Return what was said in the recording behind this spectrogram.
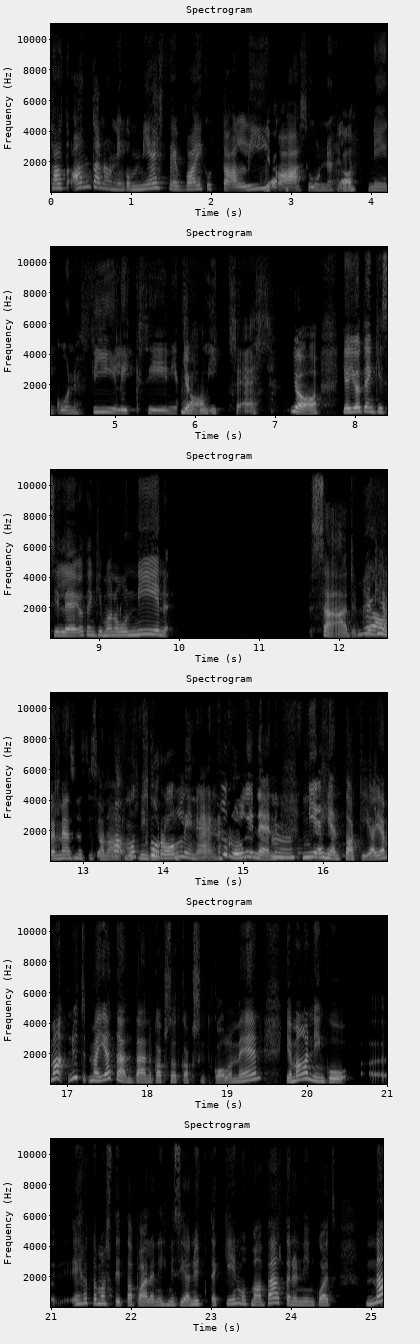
sä oot antanut niinku miesten vaikuttaa liikaa sun joo, niinku, fiiliksiin ja Joo. niinku itsees. joo, ja jotenkin silleen, jotenkin mä oon ollut niin sad, mä en Joo. tiedä, mä en sitä sanoa, No, mut mut niinku, surullinen. surullinen Mm. miehien takia. Ja mä, nyt mä jätän tämän 2023, ja mä oon niinku, äh, ehdottomasti tapailen ihmisiä nytkin, mutta mä oon päättänyt, niinku, että mä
